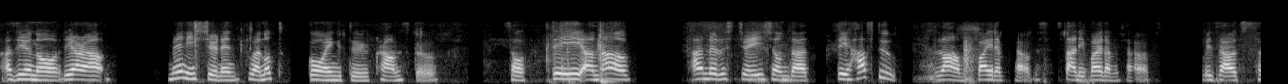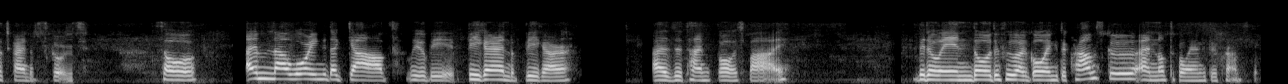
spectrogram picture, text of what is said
as you know, there are many students who are not going to cram school, so they are now under the situation that they have to learn by themselves, study by themselves, without such kind of schools. So I'm now worrying the gap will be bigger and bigger as the time goes by between those who are going to cram school and not going to cram school.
